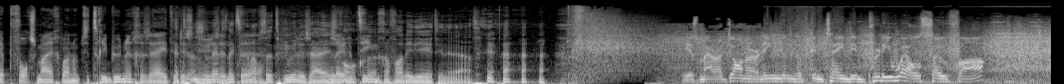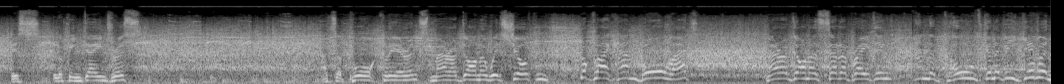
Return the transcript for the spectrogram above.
je hebt volgens mij gewoon op de tribune gezeten. Het dus nu letterlijk is het, vanaf de tribune. Zij is gewoon gevalideerd inderdaad. Here's Maradona and England have contained him pretty well so far. This looking dangerous. That's a poor clearance. Maradona with Shilton. Look like handball that. Maradona celebrating and the goal's going to be given.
